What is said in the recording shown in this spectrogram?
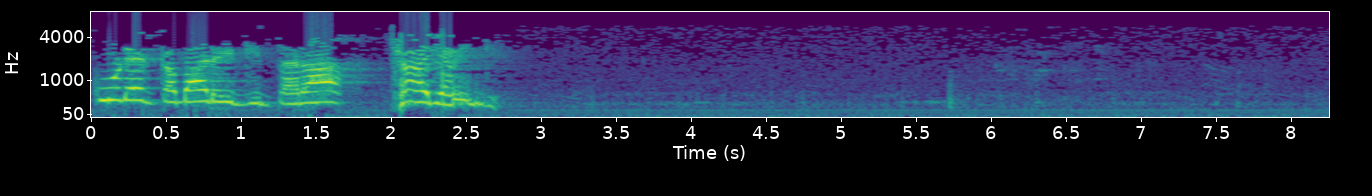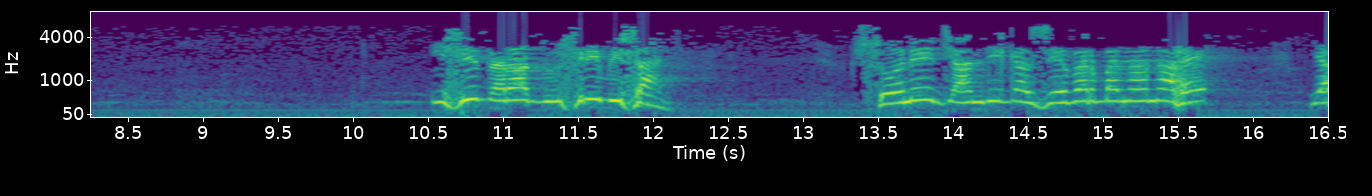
کوڑے کباڑے کی طرح چھا جائیں گے۔ اسی طرح دوسری مثال، سونے چاندی کا زیور بنانا ہے۔ یا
